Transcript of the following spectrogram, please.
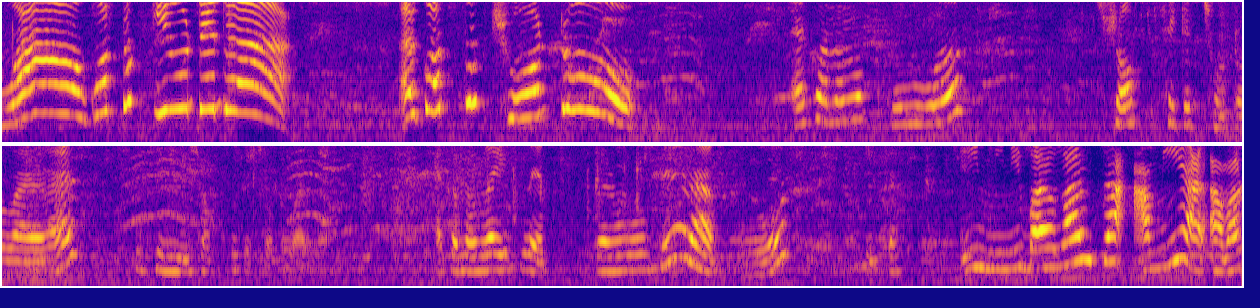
ওয়াও কত আর কত ছোট! এখন আমরা খুলবো। সব থেকে ছোট বার্গার পৃথিবীর সব থেকে ছোট বার্গার এখন আমরা এই প্লেটটার মধ্যে রাখব এটা। এই মিনি বার্গারটা আমি আর আমার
